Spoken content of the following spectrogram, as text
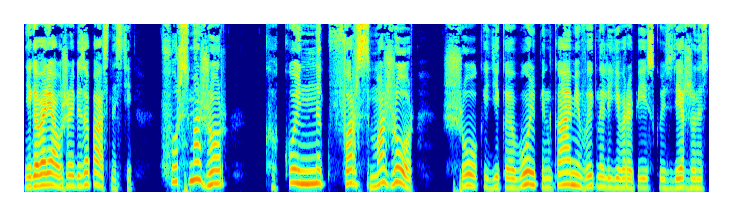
не говоря уже о безопасности. Форс-мажор. Какой форс-мажор? Шок и дикая боль пинками выгнали европейскую сдержанность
